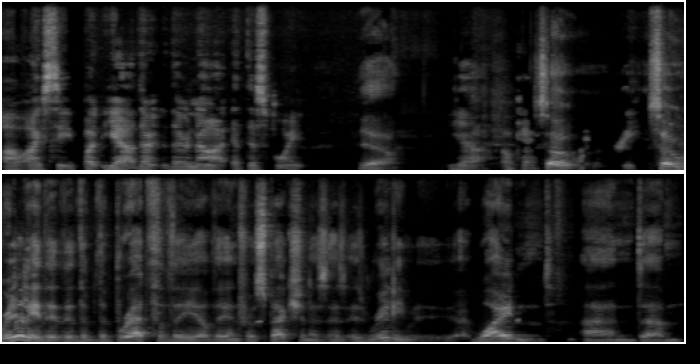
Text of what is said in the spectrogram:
Oh, I see. But yeah, they're, they're not at this point. Yeah. Yeah. Okay. So, so really, the, the, the breadth of the of the introspection is is, is really widened, and um,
